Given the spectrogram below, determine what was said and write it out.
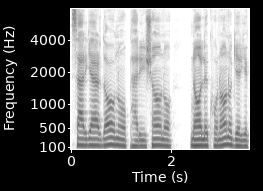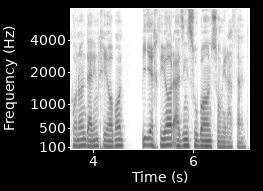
سرگردان و پریشان و ناله کنان و گریه کنان در این خیابان بی اختیار از این سو به آن سو رفتند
